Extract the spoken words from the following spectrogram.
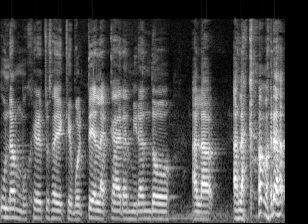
una mujer, tú sabes, que voltea la cara mirando a la, a la cámara.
